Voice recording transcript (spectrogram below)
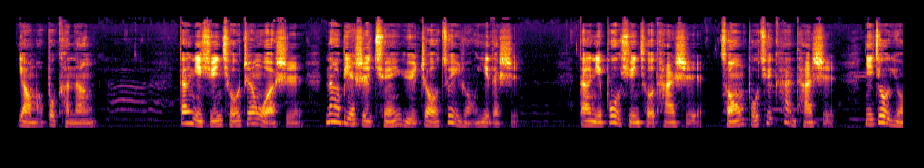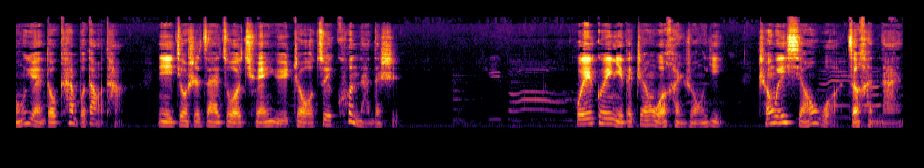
要么不可能。当你寻求真我时，那便是全宇宙最容易的事。当你不寻求它时，从不去看它时，你就永远都看不到它，你就是在做全宇宙最困难的事。回归你的真我很容易，成为小我则很难。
